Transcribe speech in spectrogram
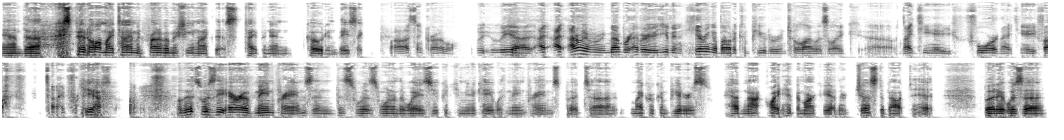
And uh, I spent all my time in front of a machine like this, typing in code in BASIC. Wow, that's incredible. We, we uh, I, I don't even remember ever even hearing about a computer until I was like uh, 1984, 1985 time frame. Yeah. Well, this was the era of mainframes, and this was one of the ways you could communicate with mainframes. But uh, microcomputers had not quite hit the market yet. They're just about to hit. But it was a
